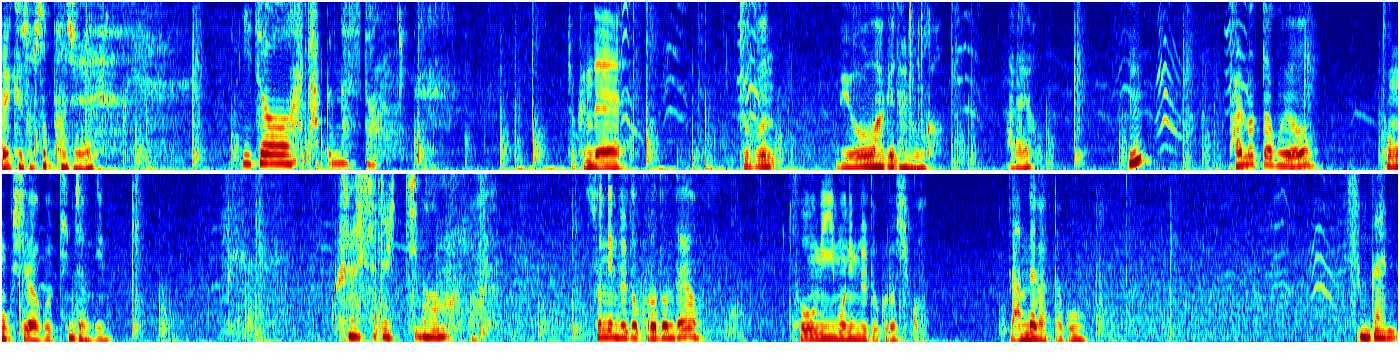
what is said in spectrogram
왜 이렇게 섭섭하지? 잊어. 다 끝났어. 저 근데 두 분 묘하게 닮은 거 알아요? 응? 닮았다고요. 동욱 씨하고 팀장님. 그럴 수도 있지 뭐. 손님들도 그러던데요. 도우미 이모님들도 그러시고 남매 같다고. 순간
